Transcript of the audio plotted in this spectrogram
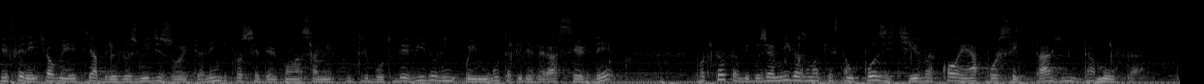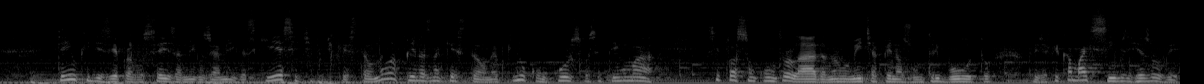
referente ao mês de abril de 2018, além de proceder com o lançamento do tributo devido, ele inclui multa que deverá ser de Portanto, amigos e amigas, uma questão positiva, qual é a porcentagem da multa? Tenho que dizer para vocês, amigos e amigas, que esse tipo de questão, não apenas na questão, né? porque no concurso você tem uma situação controlada, normalmente é apenas um tributo, ou seja, fica mais simples de resolver.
